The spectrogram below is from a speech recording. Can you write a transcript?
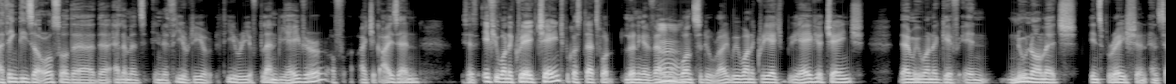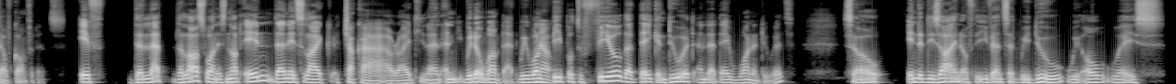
I think these are also the, the elements in the theory, theory of planned behavior of Icek Ajzen. He says, if you want to create change, because that's what learning and development mm. wants to do, right? We want to create behavior change, then we want to give in new knowledge, inspiration, and self confidence. If the let the last one is not in, then it's like chaka, right? You know, and, and we don't want that. We want no. people to feel that they can do it and that they want to do it. So in the design of the events that we do, we always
